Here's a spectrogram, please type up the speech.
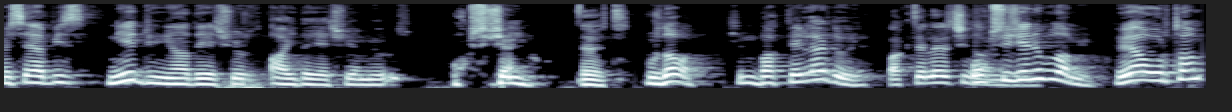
mesela biz niye dünyada yaşıyoruz, ayda yaşayamıyoruz? Oksijen yok. Evet. Burada var. Şimdi bakteriler de öyle. Bakteriler için de Oksijeni bulamıyor. Veya ortam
